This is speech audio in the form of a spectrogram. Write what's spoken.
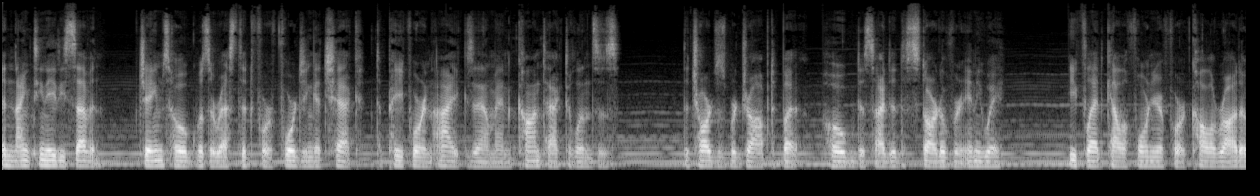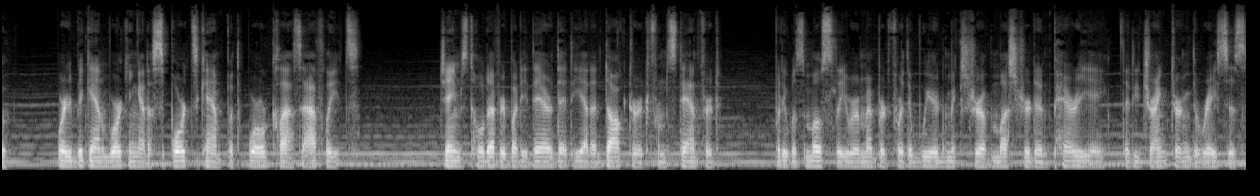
In 1987, James Hogue was arrested for forging a check to pay for an eye exam and contact lenses. The charges were dropped, but Hogue decided to start over anyway. He fled California for Colorado, where he began working at a sports camp with world class athletes. James told everybody there that he had a doctorate from Stanford, but he was mostly remembered for the weird mixture of mustard and Perrier that he drank during the races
